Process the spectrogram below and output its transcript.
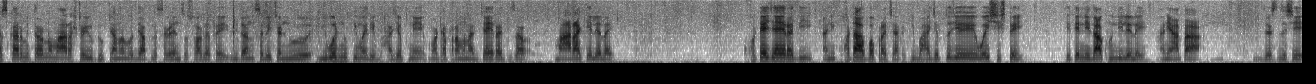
नमस्कार मित्रांनो महाराष्ट्र यूट्यूब चॅनलमध्ये आपलं सगळ्यांचं स्वागत आहे. विधानसभेच्या निव निवडणुकीमध्ये भाजपने मोठ्या प्रमाणात जाहिरातीचा मारा केलेला आहे. खोट्या जाहिराती आणि खोटा अपप्रचार ही भाजपचं जे वैशिष्ट्य आहे ते त्यांनी दाखवून दिलेलं आहे. आणि आता जसजसे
